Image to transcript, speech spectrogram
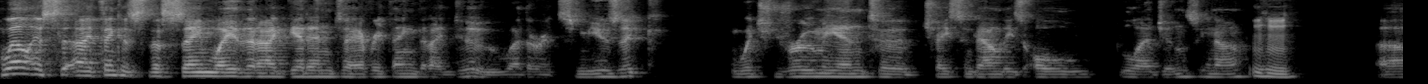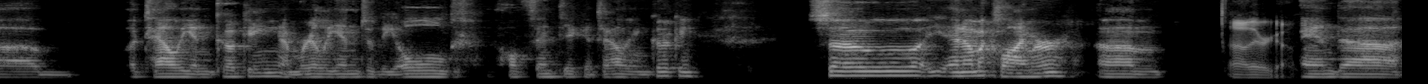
Well, it's I think it's the same way that I get into everything that I do, whether it's music, which drew me into chasing down these old legends, you know, Mm-hmm. um, Italian cooking. I'm really into the old, authentic Italian cooking. So, and I'm a climber. Um, Oh, there we go. and uh,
